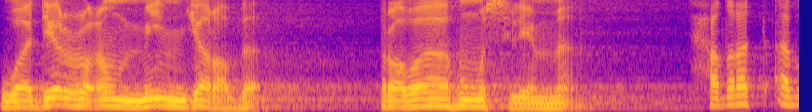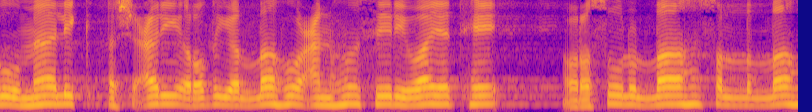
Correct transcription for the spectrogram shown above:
ودرع من جرب۔ رواه مسلم. حضرت ابو مالک اشعری رضی اللہ عنہ سے روایت ہے رسول اللہ صلی اللہ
